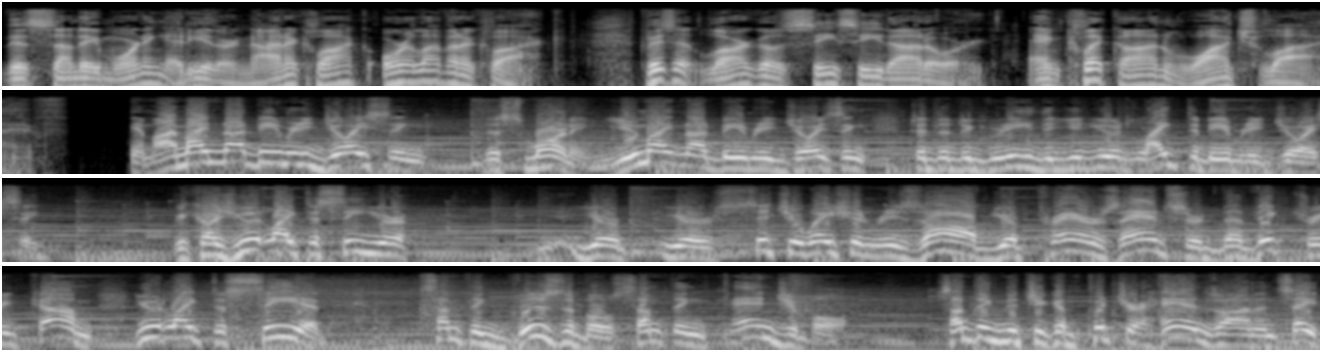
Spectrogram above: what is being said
this Sunday morning at either 9 o'clock or 11 o'clock. Visit largocc.org and click on Watch Live. I might not be rejoicing this morning. You might not be rejoicing to the degree that you, would like to be rejoicing because you would like to see your your, your situation resolved, your prayers answered, the victory come. You'd like to see it, something visible, something tangible, something that you can put your hands on and say,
